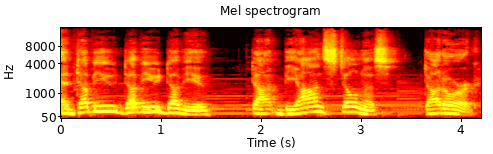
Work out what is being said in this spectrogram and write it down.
at www.beyondstillness.org.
